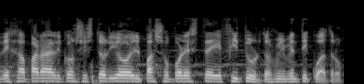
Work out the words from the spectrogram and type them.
deja para el consistorio el paso por este FITUR 2024?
